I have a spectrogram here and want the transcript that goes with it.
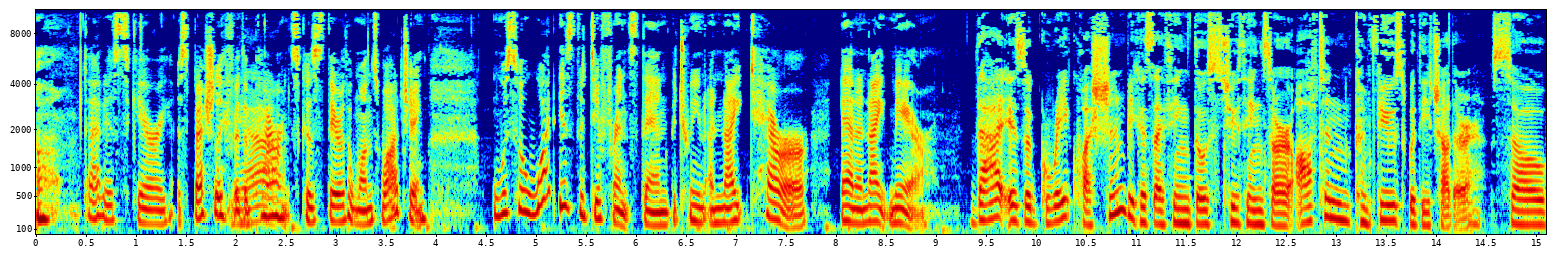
Oh, that is scary, especially for yeah. the parents because they're the ones watching. So, what is the difference then between a night terror and a nightmare? That is a great question because I think those two things are often confused with each other. So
